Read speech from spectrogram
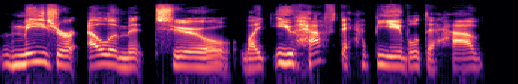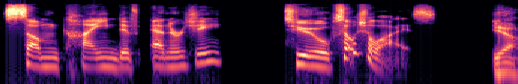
major element to like, you have to be able to have some kind of energy to socialize. Yeah.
